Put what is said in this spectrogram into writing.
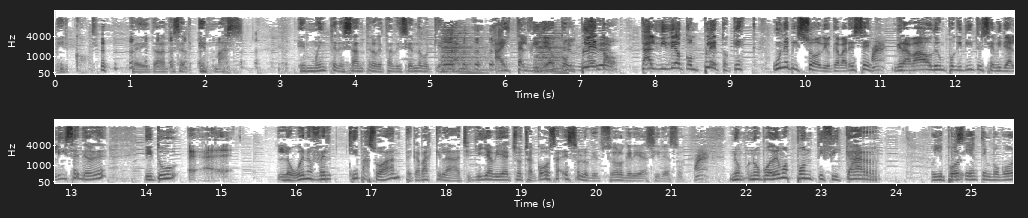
Mirko, pedidor antecedente. Es más, es muy interesante lo que estás diciendo porque ahí está el video completo. Está el video completo, que es un episodio que aparece grabado de un poquitito y se viraliza y, te- y tú... eh, eh, lo bueno es ver qué pasó antes. Capaz que la chiquilla había hecho otra cosa. Eso es lo que solo quería decir eso. No, no podemos pontificar Oye, el Por- presidente invocó,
